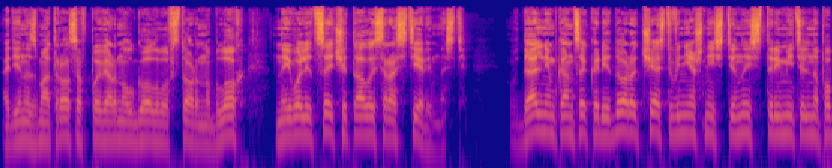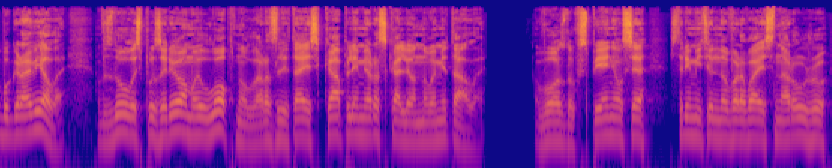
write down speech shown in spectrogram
Один из матросов повернул голову в сторону блох, на его лице читалась растерянность. В дальнем конце коридора часть внешней стены стремительно побагровела, вздулась пузырем и лопнула, разлетаясь каплями раскаленного металла. Воздух вспенился, стремительно вырываясь наружу,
